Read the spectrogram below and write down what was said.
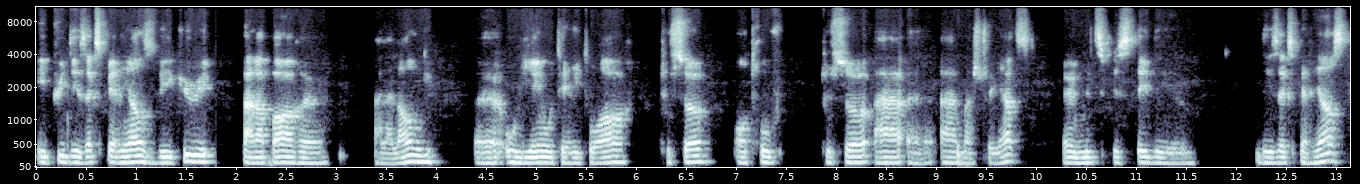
et puis des expériences vécues par rapport euh, à la langue, euh, au lien au territoire, tout ça, on trouve tout ça à, euh, à une multiplicité des, euh, des expériences.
